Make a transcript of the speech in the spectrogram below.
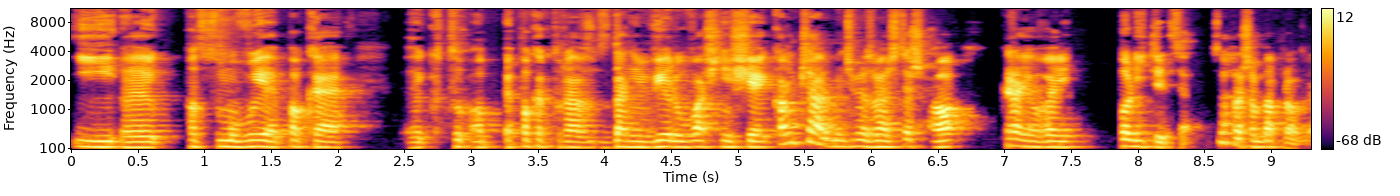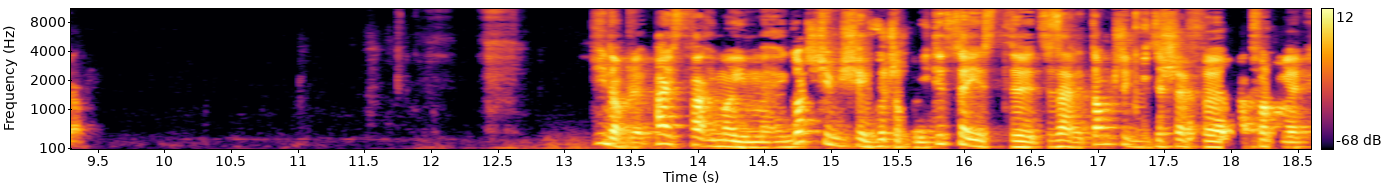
i y, podsumowuje epokę, y, epokę, która zdaniem wielu właśnie się kończy, ale będziemy rozmawiać też o krajowej polityce. Zapraszam na program. Dzień dobry Państwa i moim gościem dzisiaj w Rzecz o Polityce jest Cezary Tomczyk, wiceszef Platformy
